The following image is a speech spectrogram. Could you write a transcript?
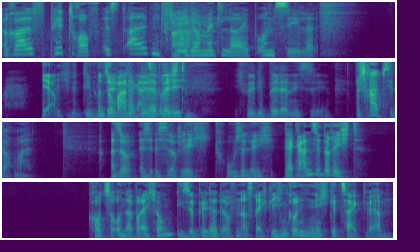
Ralf Petrov ist Altenpfleger ah. mit Leib und Seele. Ja, die, und so war der ganze Bericht. Ich, ich will die Bilder nicht sehen. Beschreib sie doch mal. Also, es ist wirklich gruselig. Der ganze Bericht. Kurze Unterbrechung. Diese Bilder dürfen aus rechtlichen Gründen nicht gezeigt werden.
